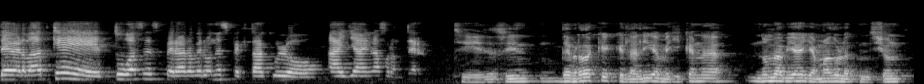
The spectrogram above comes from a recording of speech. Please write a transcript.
de verdad que tú vas a esperar ver un espectáculo allá en la frontera. Sí, sí, de verdad que, que la Liga Mexicana no me había llamado la atención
